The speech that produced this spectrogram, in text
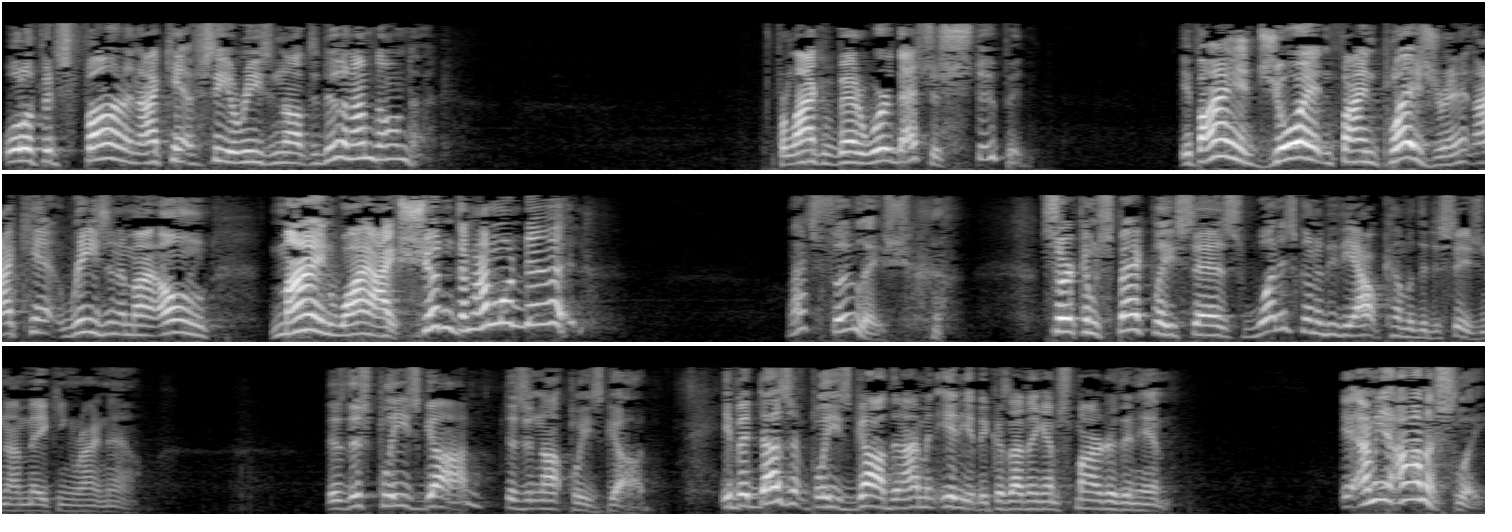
Well, if it's fun and I can't see a reason not to do it, I'm going to. For lack of a better word, that's just stupid. If I enjoy it and find pleasure in it and I can't reason in my own mind why I shouldn't, then I'm going to do it. That's foolish. Circumspectly says, what is going to be the outcome of the decision I'm making right now? Does this please God? Does it not please God? If it doesn't please God, then I'm an idiot because I think I'm smarter than Him. I mean, honestly,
